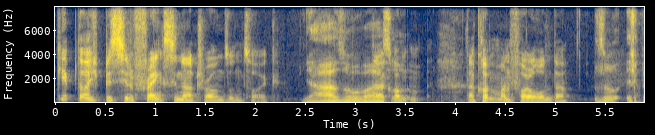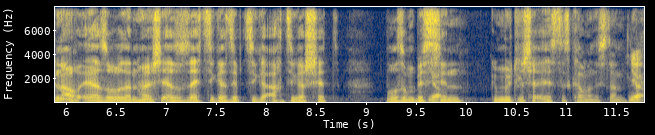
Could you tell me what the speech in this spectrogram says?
gebt euch ein bisschen Frank Sinatra und so ein Zeug. Ja, so war Da kommt, da kommt man voll runter. So, ich bin auch eher so, dann höre ich eher so 60er, 70er, 80er Shit, wo so ein bisschen gemütlicher ist. Das kann man sich dann. Ja.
